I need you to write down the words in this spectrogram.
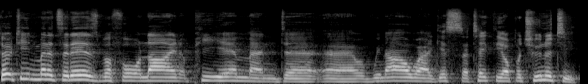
13 minutes it is before 9 p.m. and uh, uh, we now, I guess, uh, take the opportunity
